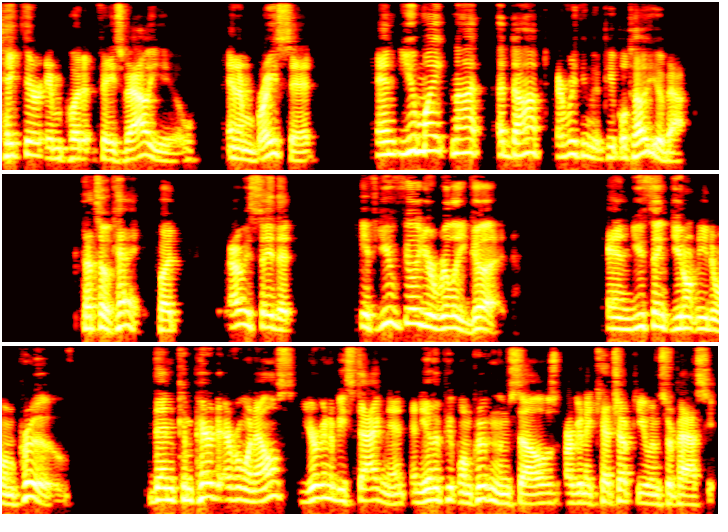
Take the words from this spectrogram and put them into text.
take their input at face value and embrace it. And you might not adopt everything that people tell you about. That's okay. But I always say that if you feel you're really good and you think you don't need to improve, then compared to everyone else, you're going to be stagnant and the other people improving themselves are going to catch up to you and surpass you.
